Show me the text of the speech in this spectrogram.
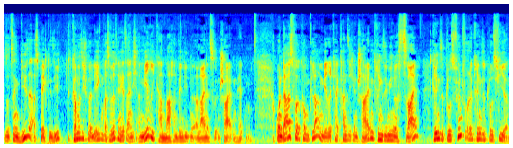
sozusagen diese Aspekte sieht, kann man sich überlegen, was wird denn jetzt eigentlich Amerika machen, wenn die denn alleine zu entscheiden hätten. Und da ist vollkommen klar, Amerika kann sich entscheiden, kriegen sie minus zwei, kriegen sie plus fünf oder kriegen sie plus vier.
